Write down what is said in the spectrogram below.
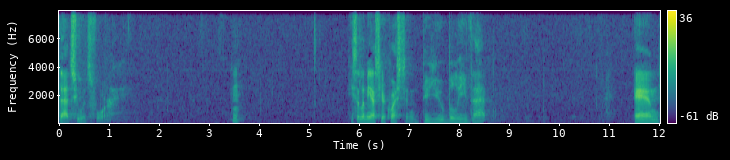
that's who it's for. He said, Let me ask you a question. Do you believe that? And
